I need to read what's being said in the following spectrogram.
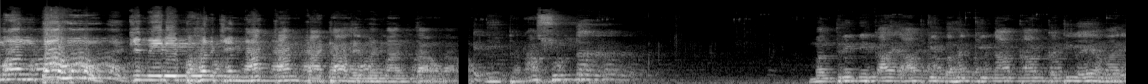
मानता हूँ कि मेरे बहन की नाक कान काटा है, मैं मानता हूँ। इतना सुंदर मंत्री ने कहा, आपकी बहन की नाक कान कटी है हमारे।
